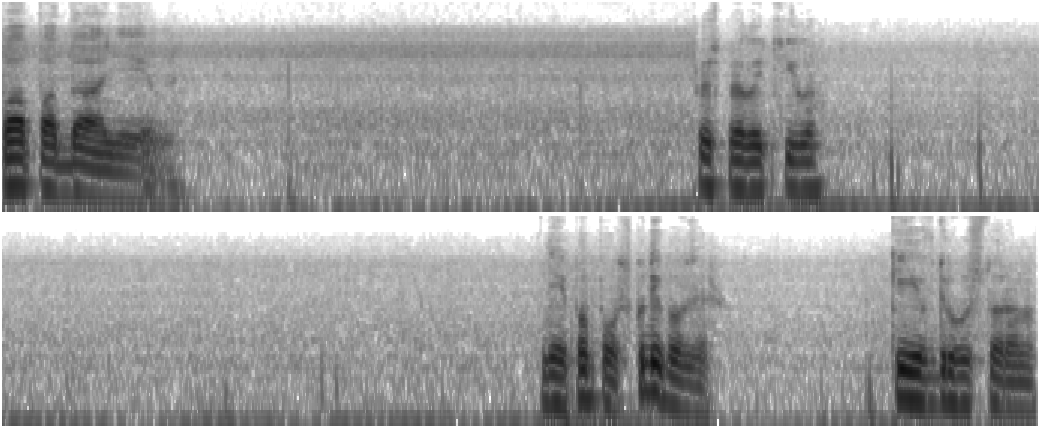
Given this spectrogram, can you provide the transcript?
Попаданням. Щось прилетіло. Де поповз? Куди повзеш? Київ в другу сторону.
